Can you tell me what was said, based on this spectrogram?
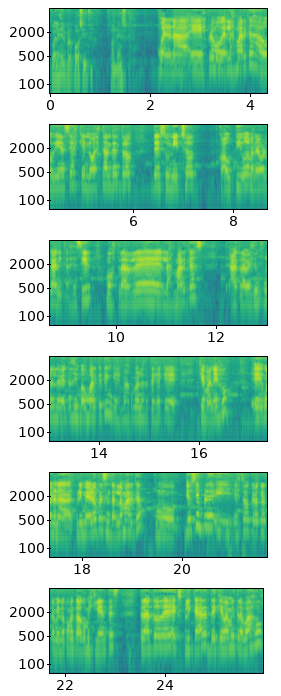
¿Cuál es el propósito con eso? Bueno, nada, es promover las marcas a audiencias que no están dentro de su nicho cautivo de manera orgánica, es decir, mostrarle las marcas a través de un funnel de ventas de inbound marketing, que es más o menos la estrategia que, que manejo eh, bueno, nada, primero presentar la marca, como yo siempre, y esto creo que también lo he comentado con mis clientes, trato de explicar de qué va mi trabajo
